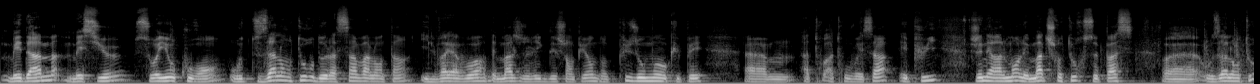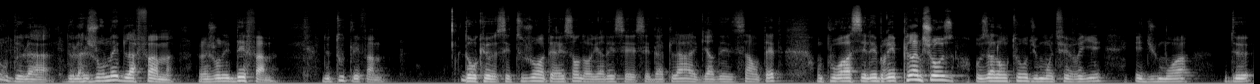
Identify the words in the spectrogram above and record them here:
mesdames, messieurs, soyez au courant, aux alentours de la Saint-Valentin, il va y avoir des matchs de Ligue des Champions, donc plus ou moins occupés euh, à, trouver ça. Et puis, généralement, les matchs retour se passent euh, aux alentours de la, de la journée de la femme, de la journée des femmes, de toutes les femmes. Donc euh, c'est toujours intéressant de regarder ces, dates-là et garder ça en tête. On pourra célébrer plein de choses aux alentours du mois de février et du mois de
